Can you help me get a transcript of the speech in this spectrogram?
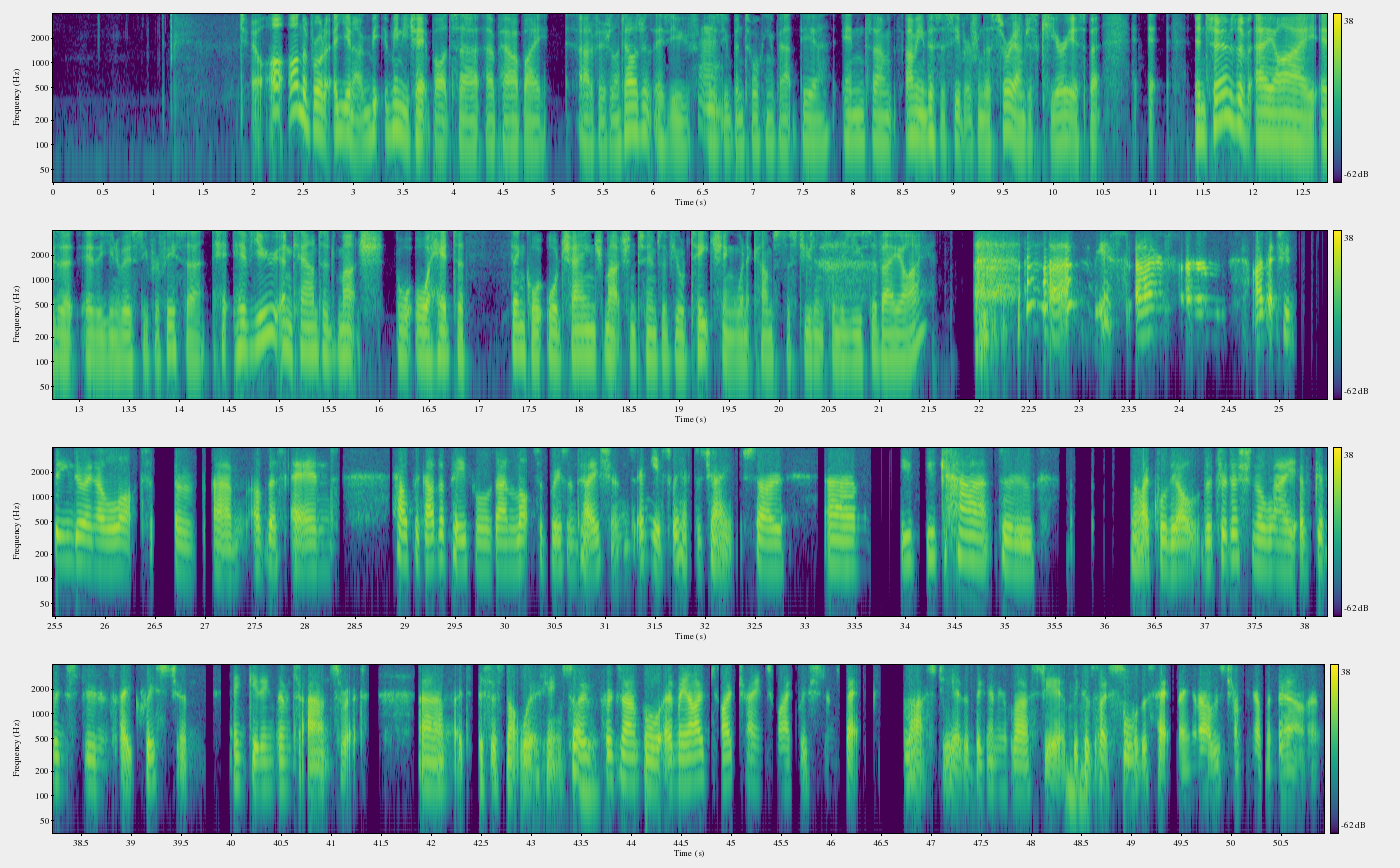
On the broader, you know, many chatbots are, are powered by artificial intelligence, as you've Mm. as you've been talking about there. And um, I mean, this is separate from the story. I'm just curious, but uh, in terms of AI, as a as a university professor, ha- have you encountered much or, or had to think or, or change much in terms of your teaching when it comes to students and the use of AI? Uh, yes, I've um, I've actually been doing a lot of um, of this and helping other people. Done lots of presentations, and yes, we have to change. So um, you you can't do what I call the old the traditional way of giving students a question and getting them to answer it. Um, it it's just not working. So, for example, I mean, I I changed my questions back last year, the beginning of last year, because I saw this happening and I was jumping up and down and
